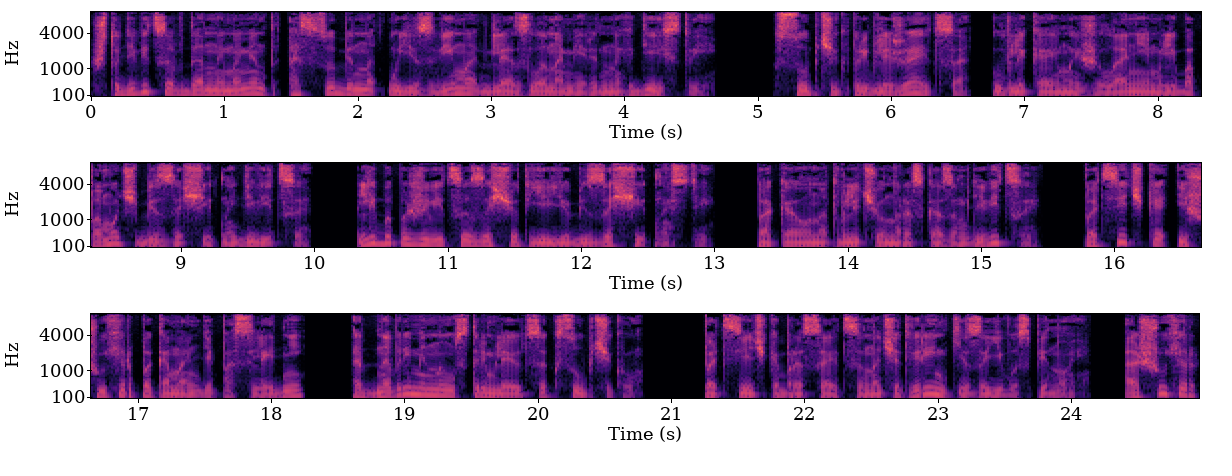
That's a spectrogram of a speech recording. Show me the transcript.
что девица в данный момент особенно уязвима для злонамеренных действий. Супчик приближается, увлекаемый желанием либо помочь беззащитной девице, либо поживиться за счет ее беззащитности. Пока он отвлечен рассказом девицы, подсечка и шухер по команде последней одновременно устремляются к супчику, Подсечка бросается на четвереньки за его спиной, а Шухер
